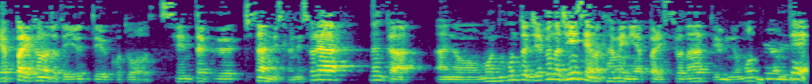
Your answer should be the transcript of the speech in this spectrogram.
やっぱり彼女といるっていうことを選択したんですよね。それは、なんか、あの、もう本当に自分の人生のためにやっぱり必要だなっていうふうに思ったんで、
